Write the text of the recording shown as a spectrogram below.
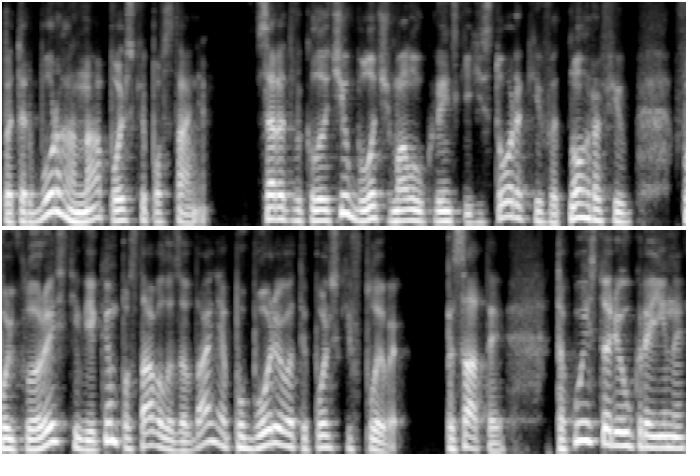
Петербурга на польське повстання. Серед викладачів було чимало українських істориків, етнографів, фольклористів, яким поставили завдання поборювати польські впливи, писати таку історію України,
